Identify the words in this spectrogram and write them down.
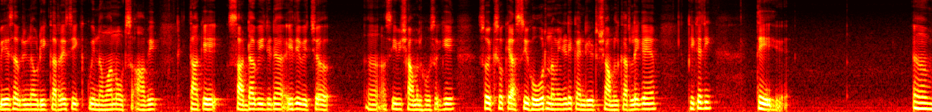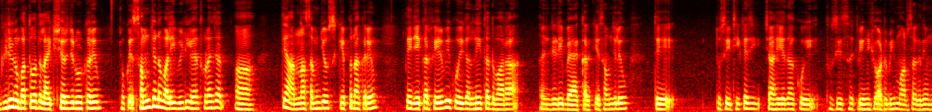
ਬੇਸਬਰੀ ਨਾਲ ਉਡੀਕ ਕਰ ਰਹੇ ਸੀ ਕਿ ਕੋਈ ਨਵਾਂ ਨੋਟਸ ਆਵੇ ਤਾਂ ਕਿ ਸਾਡਾ ਵੀ ਜਿਹੜਾ ਇਹਦੇ ਵਿੱਚ ਅਸੀਂ ਵੀ ਸ਼ਾਮਿਲ ਹੋ ਸਕੀਏ। ਸੋ 181 ਹੋਰ ਨਵੇਂ ਜਿਹੜੇ ਕੈਂਡੀਡੇਟ ਸ਼ਾਮਿਲ ਕਰ ਲਏ ਗਏ ਆ, ਠੀਕ ਹੈ ਜੀ? ਤੇ ਵੀਡੀਓ ਨੂੰ ਵੱਧ ਤੋਂ ਵੱਧ ਲਾਈਕ ਸ਼ੇਅਰ ਜ਼ਰੂਰ ਕਰਿਓ, ਕਿਉਂਕਿ ਸਮਝਣ ਵਾਲੀ ਵੀਡੀਓ ਹੈ ਥੋੜਾ ਜਿਹਾ ਧਿਆਨ ਨਾਲ ਸਮਝਿਓ ਸਕਿਪ ਨਾ ਕਰਿਓ ਅਤੇ ਜੇਕਰ ਫਿਰ ਵੀ ਕੋਈ ਗੱਲ ਨਹੀਂ ਤਾਂ ਦੁਬਾਰਾ ਜਿਹੜੀ ਬੈਕ ਕਰਕੇ ਸਮਝ ਲਿਓ ਅਤੇ ਤੁਸੀਂ ਠੀਕ ਹੈ ਜੀ, ਚਾਹੇ ਇਹਦਾ ਕੋਈ ਤੁਸੀਂ ਸਕਰੀਨਸ਼ਾਟ ਵੀ ਮਾਰ ਸਕਦੇ ਹੋ,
